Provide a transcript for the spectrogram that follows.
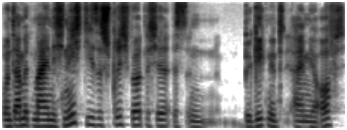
Und damit meine ich nicht dieses sprichwörtliche, es begegnet einem ja oft,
